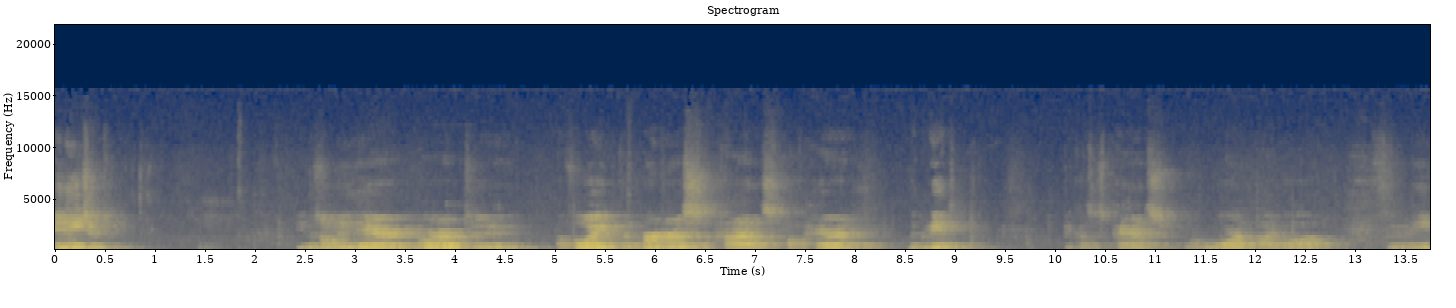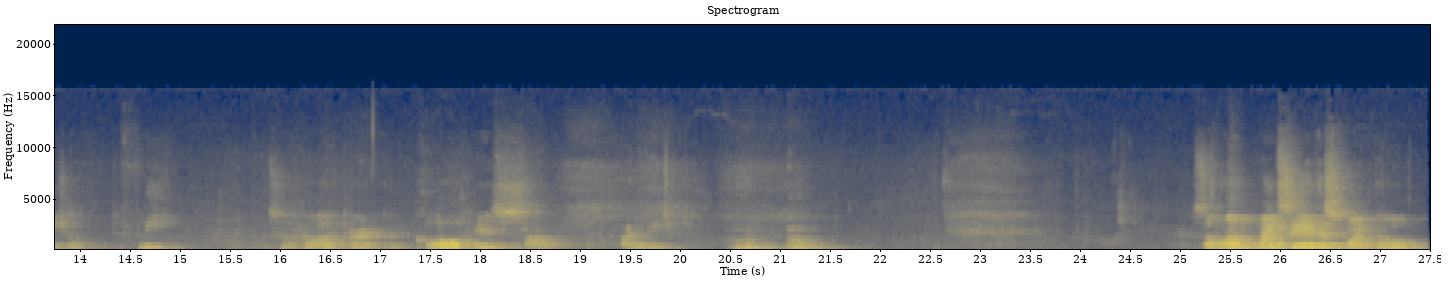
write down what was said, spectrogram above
in Egypt. He was only there in order to avoid the murderous hands of Herod the Great, because his parents were warned by God through an angel flee. And so that God in turn could call his son out of Egypt. Someone might say at this point, though,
